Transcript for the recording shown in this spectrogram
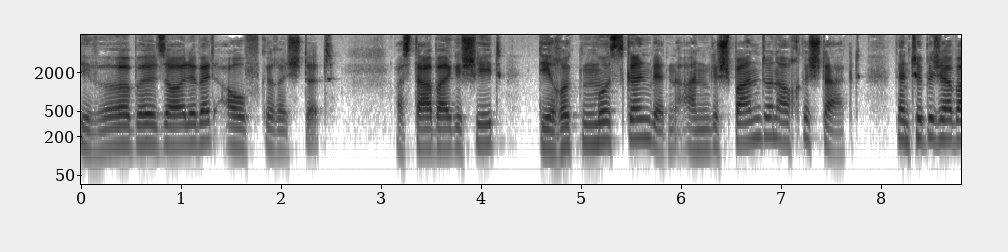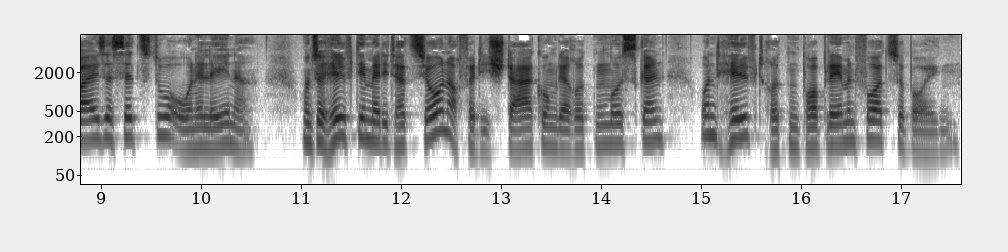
Die Wirbelsäule wird aufgerichtet. Was dabei geschieht? Die Rückenmuskeln werden angespannt und auch gestärkt, denn typischerweise sitzt du ohne Lehne. Und so hilft die Meditation auch für die Stärkung der Rückenmuskeln und hilft Rückenproblemen vorzubeugen.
